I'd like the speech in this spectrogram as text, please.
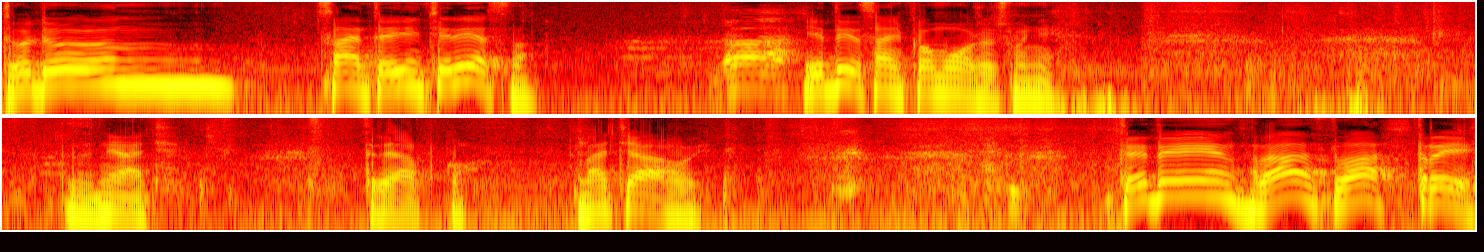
Тудун. Сань, тобі інтересно? Да. Іди, Сань, поможеш мені. Знять тряпку. Натягуй. Тидин. Раз, два, три.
